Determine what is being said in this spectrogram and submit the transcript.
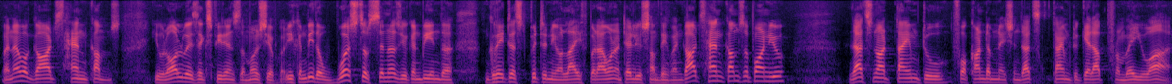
Whenever God's hand comes, you will always experience the mercy of God. You can be the worst of sinners, you can be in the greatest pit in your life, but I want to tell you something. When God's hand comes upon you, that's not time to for condemnation. That's time to get up from where you are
